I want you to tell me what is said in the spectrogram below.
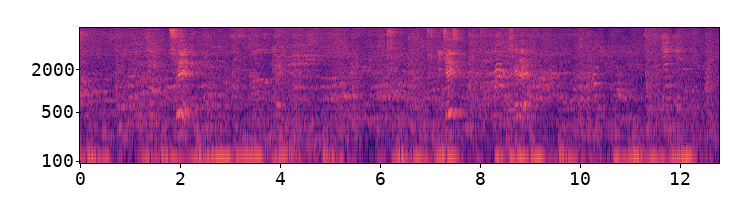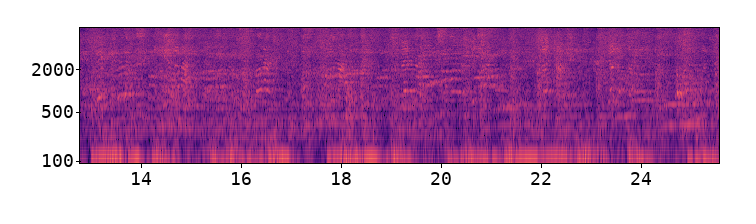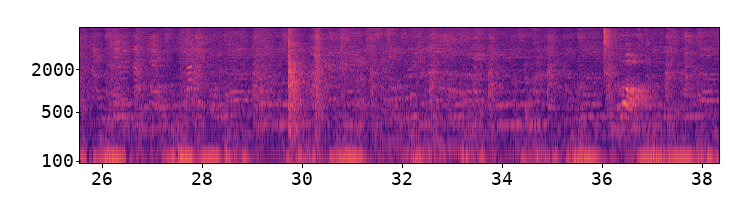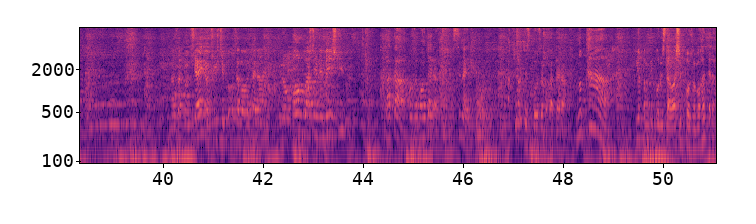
Zakończenie oczywiście poza bohatera, którą on właśnie wymyślił. Tata, poza bohatera, synek. A która to jest poza bohatera? No ta. I od tamtej pory stała się poza bohatera.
